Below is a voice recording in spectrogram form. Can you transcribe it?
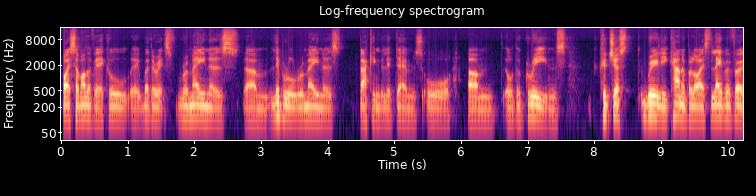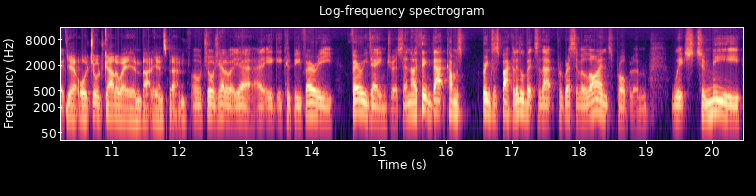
by some other vehicle, uh, whether it's Remainers, um, liberal Remainers backing the Lib Dems, or um, or the Greens, could just really cannibalise the Labour vote. Yeah, or George Galloway in Batley and Spen. Or George Galloway, yeah, it, it could be very very dangerous, and I think that comes brings us back a little bit to that progressive alliance problem, which to me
